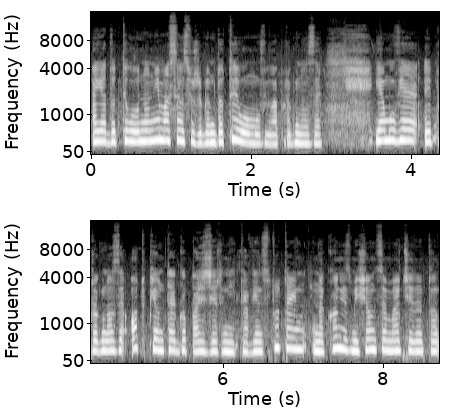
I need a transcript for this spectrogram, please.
A ja do tyłu, no nie ma sensu, żebym do tyłu mówiła prognozę. Ja mówię y, prognozę od 5 października, więc tutaj na koniec miesiąca macie no to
